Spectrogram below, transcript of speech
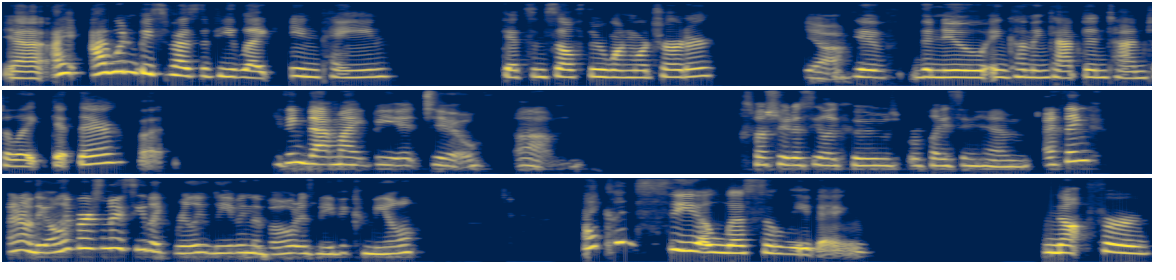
Yeah. I I wouldn't be surprised if he like in pain gets himself through one more charter. Yeah. Give the new incoming captain time to like get there, but I think that might be it too. Um especially to see like who's replacing him. I think I don't know, the only person I see like really leaving the boat is maybe Camille. I could see Alissa leaving. Not for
